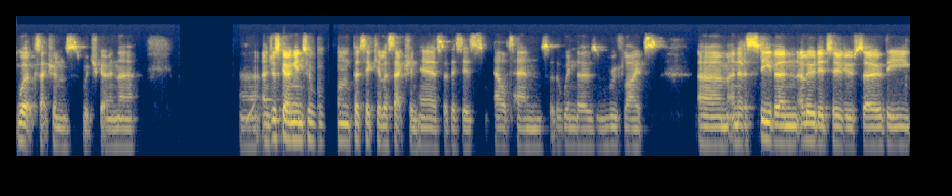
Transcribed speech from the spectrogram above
work sections which go in there. Uh, and just going into one particular section here. So this is L10, so the windows and roof lights. Um, and as Stephen alluded to, so the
